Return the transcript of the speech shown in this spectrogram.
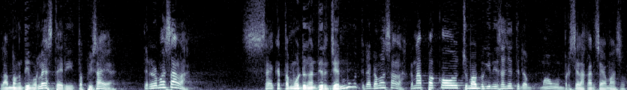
lambang Timur Leste di topi saya. Tidak ada masalah. Saya ketemu dengan dirjenmu tidak ada masalah. Kenapa kau cuma begini saja tidak mau mempersilahkan saya masuk?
